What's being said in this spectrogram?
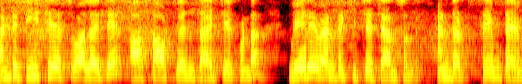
అంటే టీసీఎస్ వాళ్ళైతే ఆ సాఫ్ట్వేర్ని తయారు చేయకుండా వేరే వెంటర్కి ఇచ్చే ఛాన్స్ ఉంది. And that same time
